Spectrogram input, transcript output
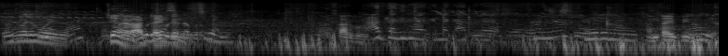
கொஞ்சம் கொஞ்சம் போயிங்க சரி சார் ஆட் டைப் சார் கொடுங்க காற்று அதிகமாக இருக்குல்ல காற்றுல அப்புறம் அந்த டைப் பார்த்துங்க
